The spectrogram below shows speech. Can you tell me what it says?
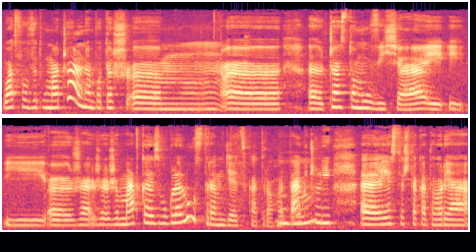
łatwo wytłumaczalne, bo też często mówi się, i, i, i że, że, że, matka jest w ogóle lustrem dziecka trochę, tak? mhm. tak? Czyli jest też taka teoria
